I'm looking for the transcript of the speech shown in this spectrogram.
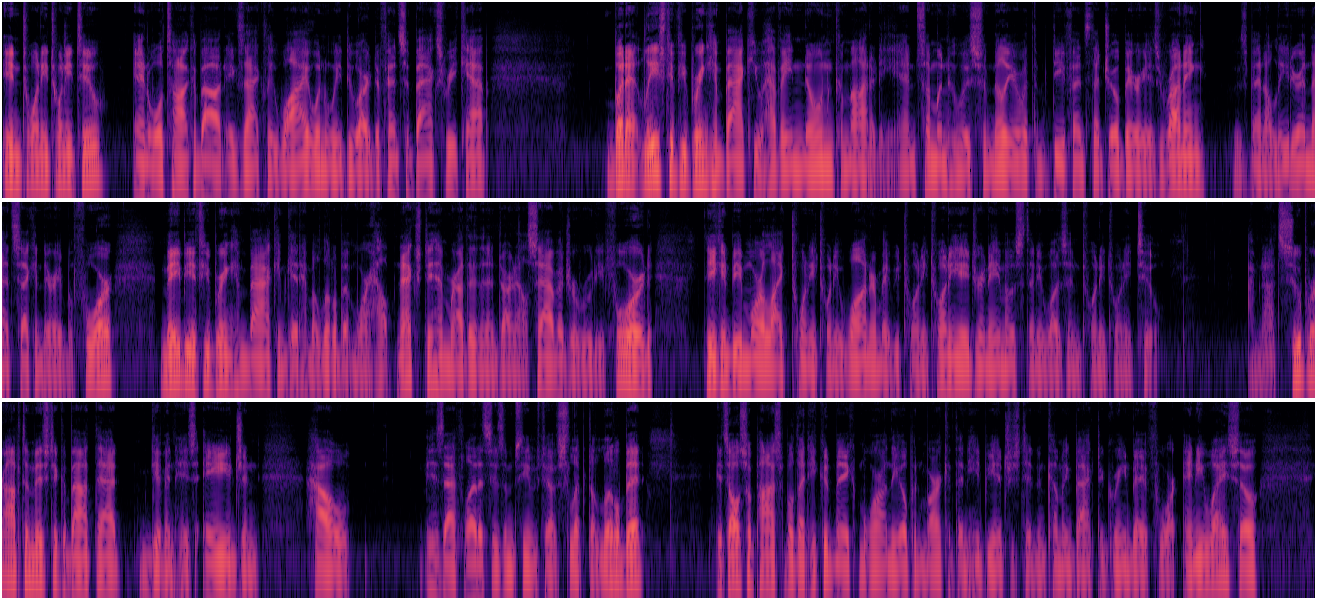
in 2022, and we'll talk about exactly why when we do our defensive backs recap. But at least if you bring him back, you have a known commodity and someone who is familiar with the defense that Joe Barry is running, who's been a leader in that secondary before. Maybe if you bring him back and get him a little bit more help next to him rather than Darnell Savage or Rudy Ford, he can be more like 2021 or maybe 2020 Adrian Amos than he was in 2022. I'm not super optimistic about that given his age and how his athleticism seems to have slipped a little bit. It's also possible that he could make more on the open market than he'd be interested in coming back to Green Bay for anyway. So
